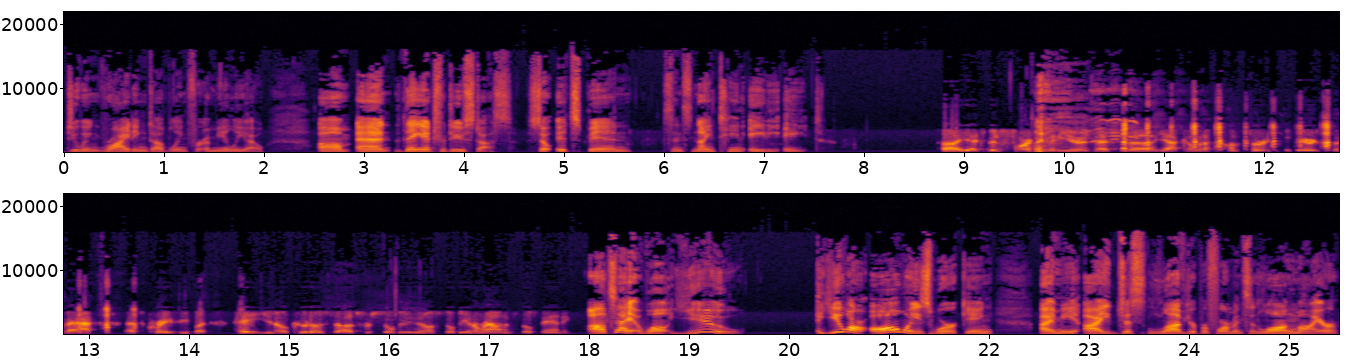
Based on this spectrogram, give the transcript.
doing riding doubling for Emilio, um, and they introduced us. So it's been since 1988. Uh, yeah, it's been far too many years. That's uh, yeah, coming up on thirty years for that. That's crazy. But hey, you know, kudos to us for still being you know still being around and still standing. I'll tell you. Well, you, you are always working. I mean, I just love your performance in Longmire,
